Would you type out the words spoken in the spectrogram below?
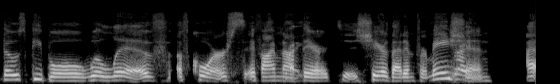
those people will live of course if i'm not right. there to share that information right. I,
